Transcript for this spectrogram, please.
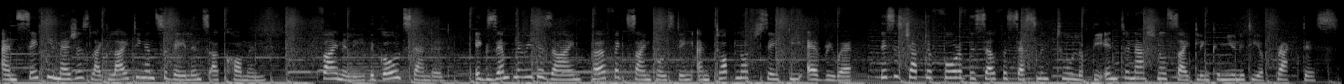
and safety measures like lighting and surveillance are common. Finally, the gold standard. Exemplary design, perfect signposting, and top-notch safety everywhere. This is chapter 4 of the self-assessment tool of the International Cycling Community of Practice.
